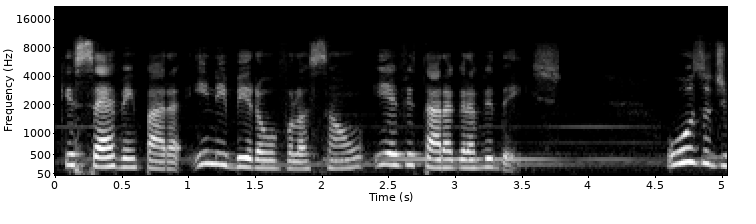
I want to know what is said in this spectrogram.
que servem para inibir a ovulação e evitar a gravidez. O uso de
